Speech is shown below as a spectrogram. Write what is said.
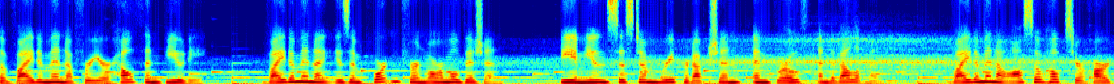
of vitamin A for your health and beauty. Vitamin A is important for normal vision, the immune system, reproduction, and growth and development. Vitamin A also helps your heart,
